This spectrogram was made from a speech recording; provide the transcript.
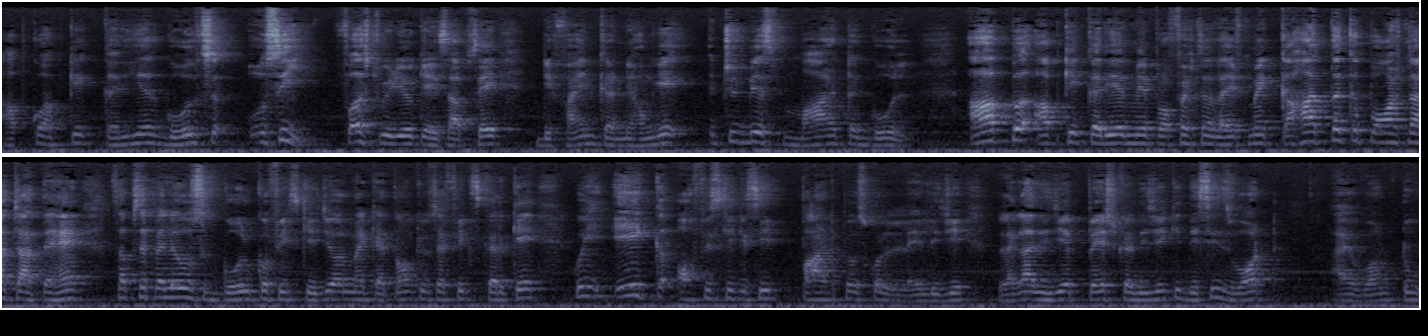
आपको आपके करियर गोल्स उसी फ़र्स्ट वीडियो के हिसाब से डिफाइन करने होंगे। It should be smart goal आप आपके करियर में प्रोफेशनल लाइफ में कहाँ तक पहुँचना चाहते हैं, सबसे पहले उस गोल को फिक्स कीजिए और मैं कहता हूँ कि उसे फिक्स करके कोई एक ऑफ़िस के किसी पार्ट पे उसको ले लीजिए, लगा दीजिए पेस्ट कर दीजिए कि this is what I want to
